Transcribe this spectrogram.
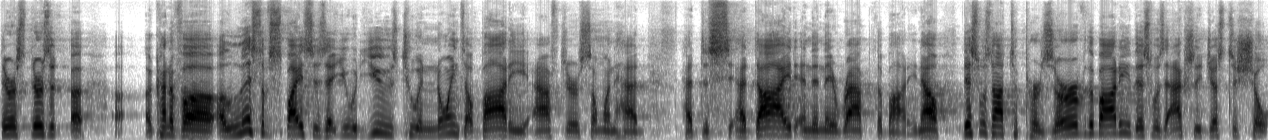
There's, there's a, a, a kind of a, a, list of spices that you would use to anoint a body after someone had, had, had died and then they wrapped the body. Now, this was not to preserve the body, this was actually just to show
